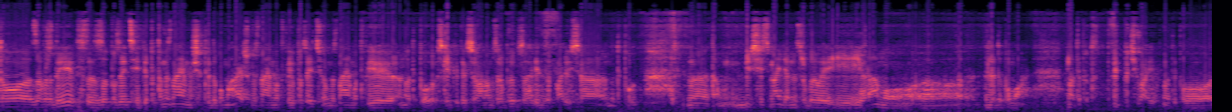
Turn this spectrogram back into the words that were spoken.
то завжди з позиції, типу, ми знаємо, що ти допомагаєш, ми знаємо твою позицію, ми знаємо твої, ну, типу, скільки ти всього нам зробив, взагалі не запалюся. Ну, типу, е, там більшість медіа не зробили і, і граму е, для допомоги. Ну, типу, відпочивай, ну, типу,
